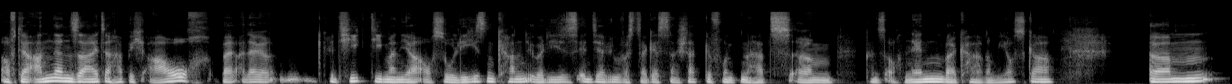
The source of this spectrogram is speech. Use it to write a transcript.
auf der anderen Seite habe ich auch bei aller Kritik, die man ja auch so lesen kann über dieses Interview, was da gestern stattgefunden hat, ähm, können es auch nennen bei Karim Mioska, ähm,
